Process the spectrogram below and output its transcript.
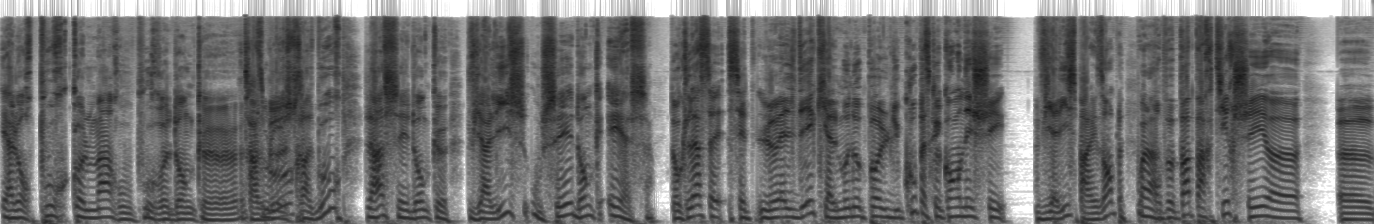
et alors pour Colmar ou pour donc euh, Strasbourg. Strasbourg, là c'est donc euh, Vialis ou c'est donc ES. Donc là c'est c'est le LD qui a le monopole du coup parce que quand on est chez Vialis par exemple, Voilà. on peut pas partir chez euh, euh,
